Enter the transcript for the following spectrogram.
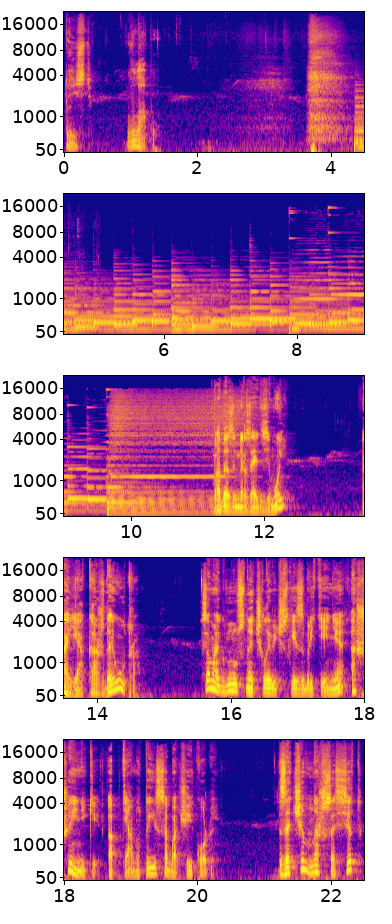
То есть в лапу. Вода замерзает зимой, а я каждое утро. Самое гнусное человеческое изобретение – ошейники, обтянутые собачьей кожей. Зачем наш сосед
